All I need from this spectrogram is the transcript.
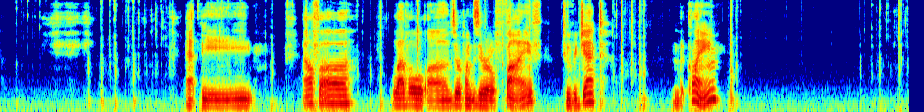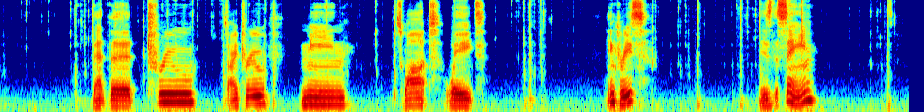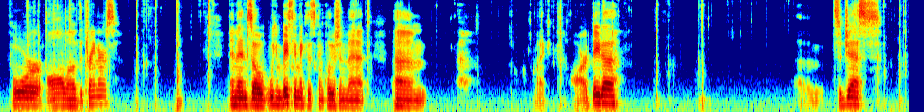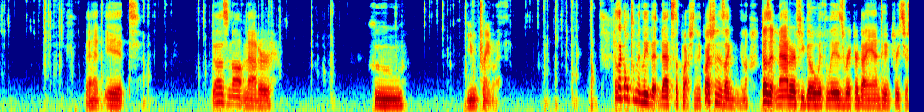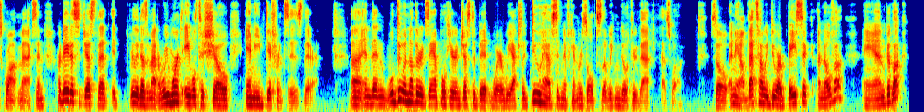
at the alpha level of 0.05 to reject the claim. That the true sorry true mean squat weight increase is the same for all of the trainers. And then so we can basically make this conclusion that um, like our data um, suggests that it does not matter who you train with. Because like ultimately that that's the question. The question is like, you know, does it matter if you go with Liz, Rick, or Diane to increase your squat max? And our data suggests that it really doesn't matter. We weren't able to show any differences there. Uh, and then we'll do another example here in just a bit where we actually do have significant results so that we can go through that as well. So anyhow, that's how we do our basic ANOVA, and good luck.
